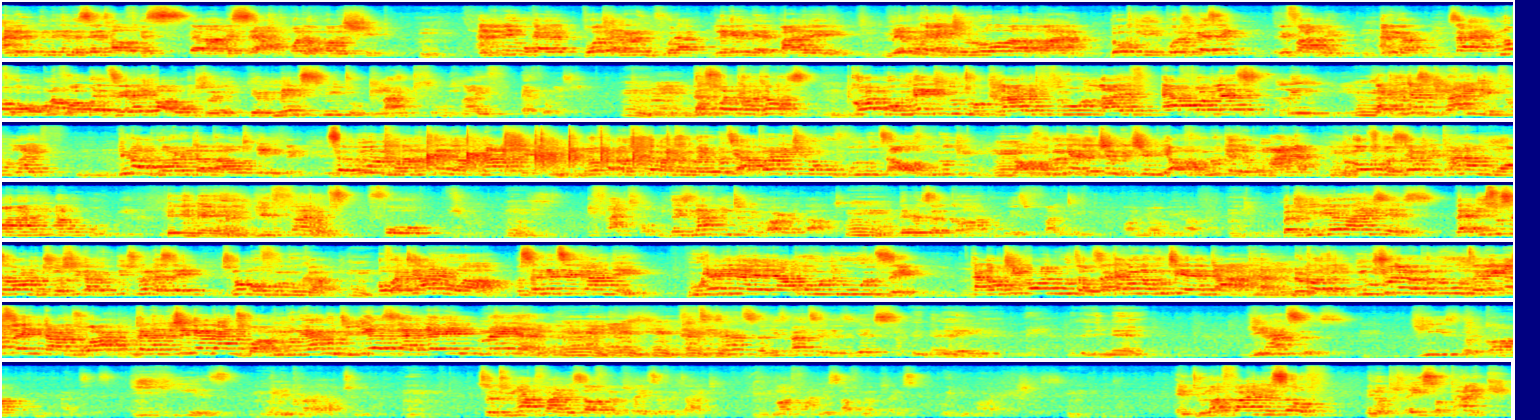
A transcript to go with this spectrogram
And in, the, in the sense of a, uh, a sail on a, on a ship. Hmm. And then you can what can run mvura rinenge rine bhana rere mhepo kana ichirova pabhana ndokuti bhoti rese rifambe andika saka unobva unobva wawedzera ipapo kuti zvoni he makes me to glide through life effortlessly. Hmm. That's what god does. God will make you to glide through life effortlessly. Hmm. Like you're just gliding through life. You're not worried about anything. Semunhu anotenda munashe unofanira kusvika panzvimbo yekuti hapana chinokuvhundutsa hauvhunduke hauvhunduke zvechimbi chimbi hauvhunduke zvekumhanya because unoziva kuti pana mwari anokurwira Amen. he fights for you he fights for you there's nothing to be worried about there is a god who is fighting on your behalf. Mm. But he realizes that isu sevanhu tinosvika pekuti tinoita sei tinombovhunduka ofati aiwa usanetsekane uya Amen. He answers. He's the God who answers. He hears when you cry out to him. So do not find yourself in a place of anxiety. Do not find yourself in a place where you are anxious. And do not find yourself in a place of panic.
